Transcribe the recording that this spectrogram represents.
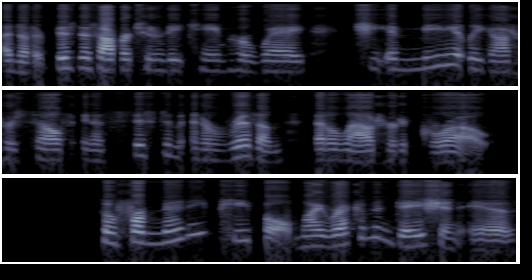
another business opportunity came her way. She immediately got herself in a system and a rhythm that allowed her to grow. So for many people, my recommendation is,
